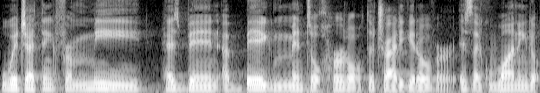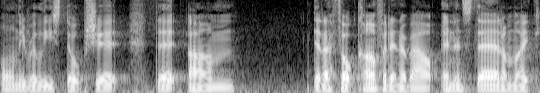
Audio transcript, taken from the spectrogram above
which I think for me has been a big mental hurdle to try to get over. Is like wanting to only release dope shit that um that I felt confident about, and instead I'm like,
